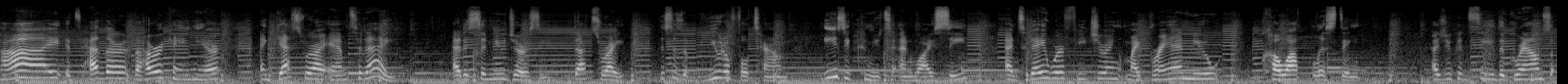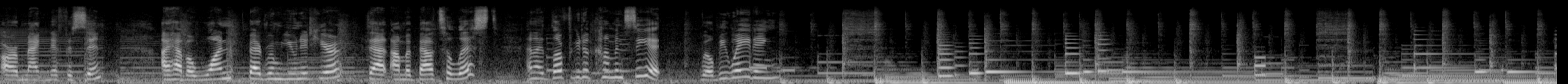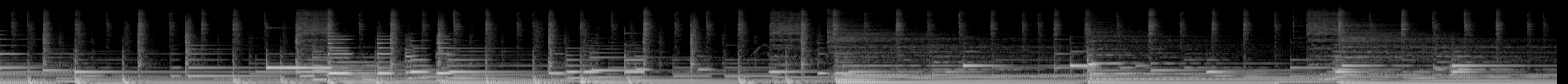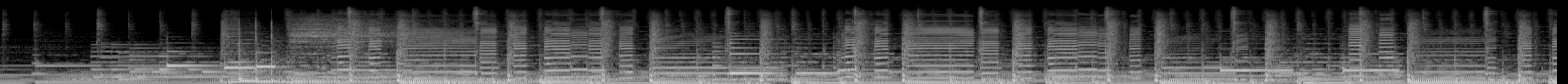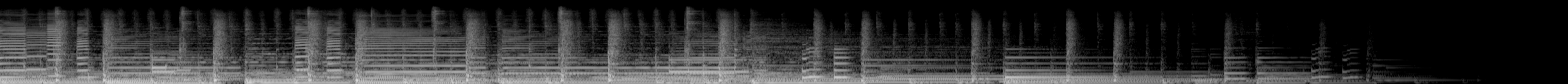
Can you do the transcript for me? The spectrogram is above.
Hi, it's Heather, the hurricane here, and guess where I am today? Edison, New Jersey. That's right, this is a beautiful town, easy commute to NYC, and today we're featuring my brand new co-op listing. As you can see, the grounds are magnificent. I have a one bedroom unit here that I'm about to list, and I'd love for you to come and see it. We'll be waiting.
